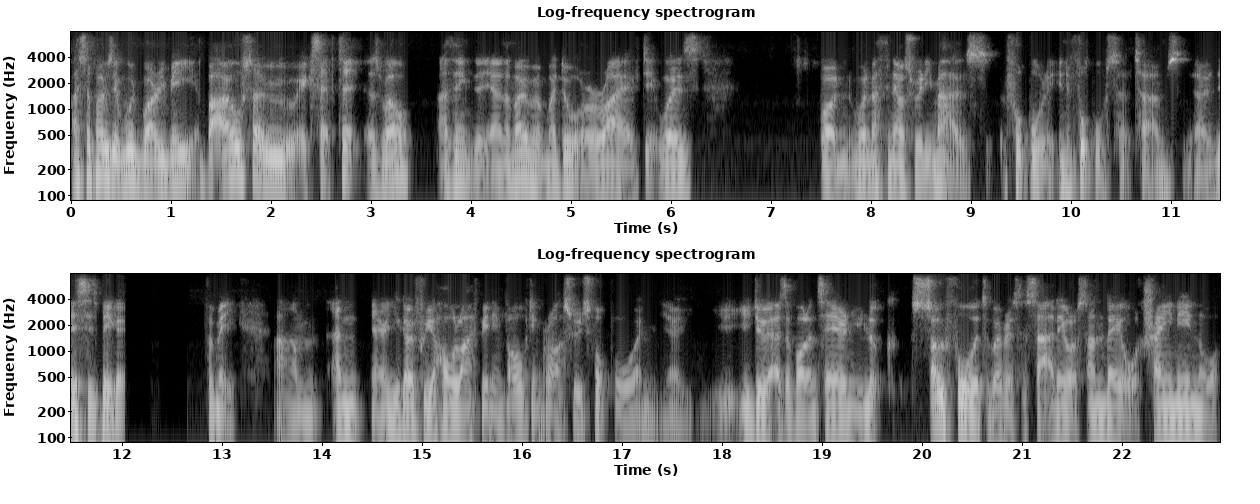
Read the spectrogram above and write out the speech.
I suppose it would worry me, but I also accept it as well. I think that you know, the moment my daughter arrived, it was well, well, nothing else really matters. Football, in football terms, you know, this is bigger for me. Um, and you know, you go through your whole life being involved in grassroots football, and you know, you, you do it as a volunteer, and you look so forward to whether it's a Saturday or a Sunday or training or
